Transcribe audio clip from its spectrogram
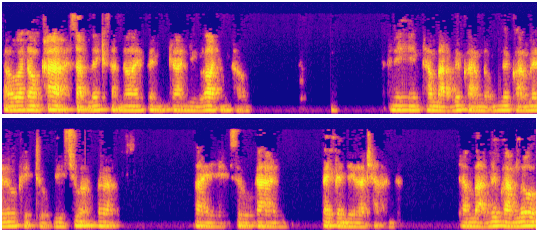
เราก็ต้องฆ่าสัตว์เล็กสัตว์น้อยเป็นการอยู่รอดของเขา อันนี้ทำบาปด้วยความหลงด้วยความไม่รู้ผิดถูกดีชั่วก็ไปสู่การ ไปเป็นเดรัจฉานทำบาปด้วยความโลภ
